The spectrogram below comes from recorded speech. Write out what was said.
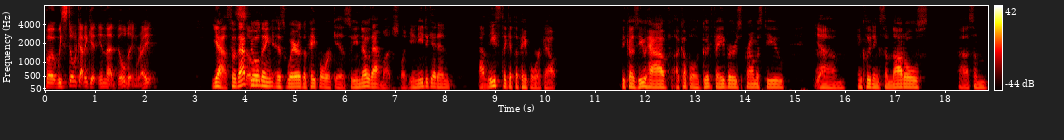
but we still got to get in that building, right? Yeah, so that So- building is where the paperwork is. So you know that much. Like you need to get in at least to get the paperwork out. Because you have a couple of good favors promised to you. Yeah. Um, including some noddles, uh, some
